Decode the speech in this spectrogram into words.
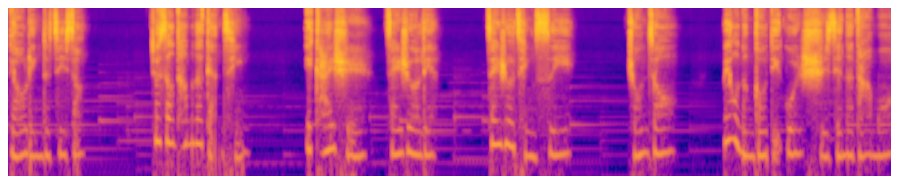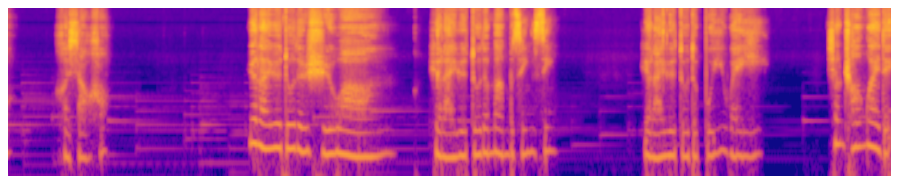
凋零的迹象。就像他们的感情，一开始在热烈，在热情肆意，终究没有能够抵过时间的打磨和消耗。越来越多的失望，越来越多的漫不经心，越来越多的不以为意，像窗外的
